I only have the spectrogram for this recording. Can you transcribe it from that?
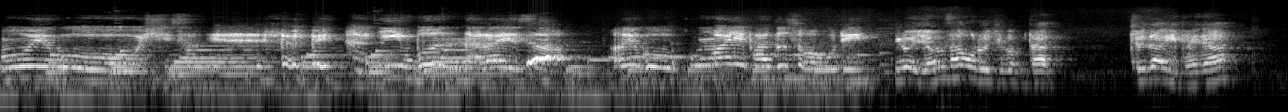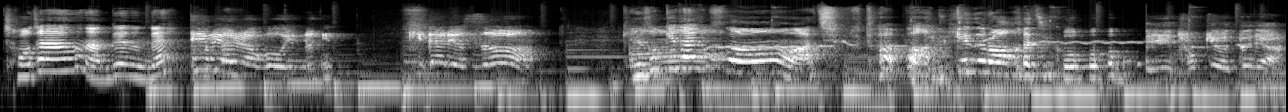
어이구 시상해 이 먼 나라에서 아이고 복 많이 받아서 우리 이거 영상으로 지금 다 저장이 되냐? 저장은 안 되는데? 데뷔하려고 이렇게 기다렸어 계속 기다렸어. 아침부터 아빠가 늦게 들어와가지고. 이 조끼 어떠냐?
